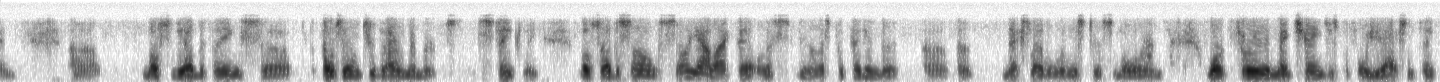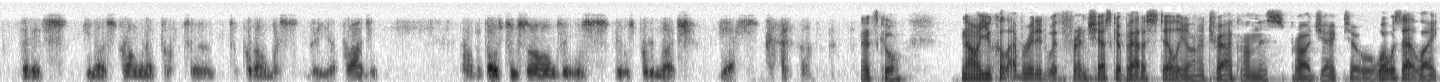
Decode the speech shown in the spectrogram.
And uh, most of the other things, uh, those are the only two that I remember distinctly. Most other songs, oh yeah, I like that. Well, let's you know, let's put that in the, uh, the next level. We'll listen to some more and work through and make changes before you actually think that it's you know strong enough to to, to put on this the uh, project. Uh, but those two songs, it was it was pretty much yes. That's cool. Now you collaborated with Francesca Battistelli on a track on this project. Uh, what was that like?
